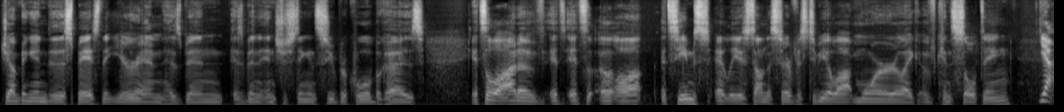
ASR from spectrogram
jumping into the space that you're in has been has been interesting and super cool because it's a lot of it's it's a lot. It seems at least on the surface to be a lot more like of consulting yeah.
